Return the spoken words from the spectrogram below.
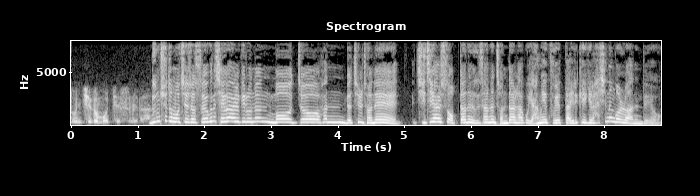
눈치도 못 챘습니다. 눈치도 못 채셨어요. 근데 제가 알기로는 뭐 저 한 며칠 전에 지지할 수 없다는 의사는 전달하고 양해 구했다 이렇게 얘기를 하시는 걸로 아는데요.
